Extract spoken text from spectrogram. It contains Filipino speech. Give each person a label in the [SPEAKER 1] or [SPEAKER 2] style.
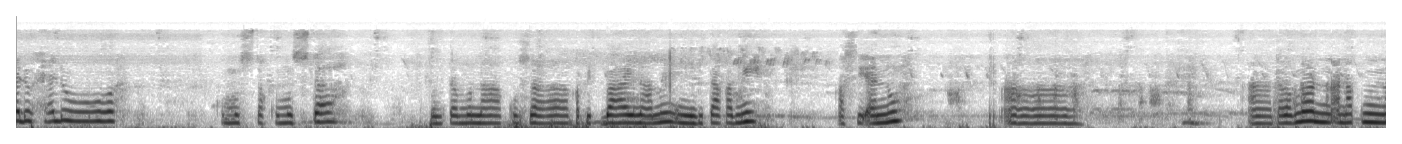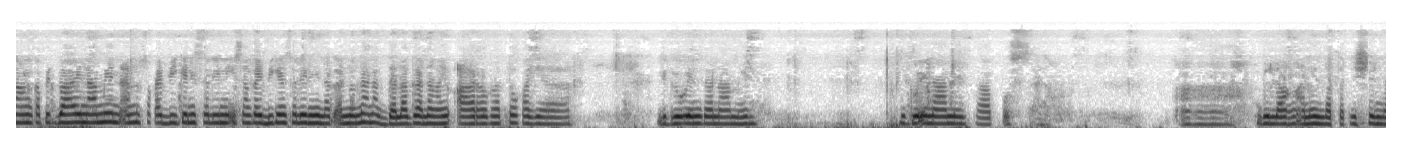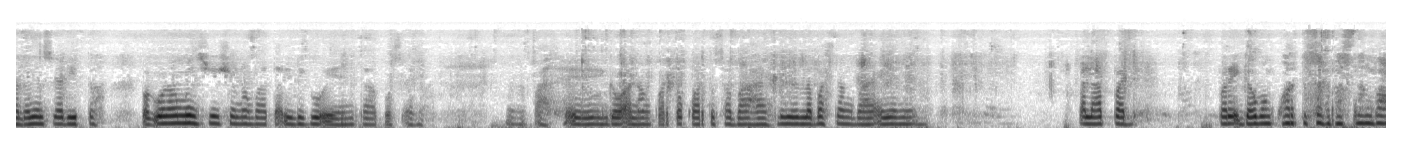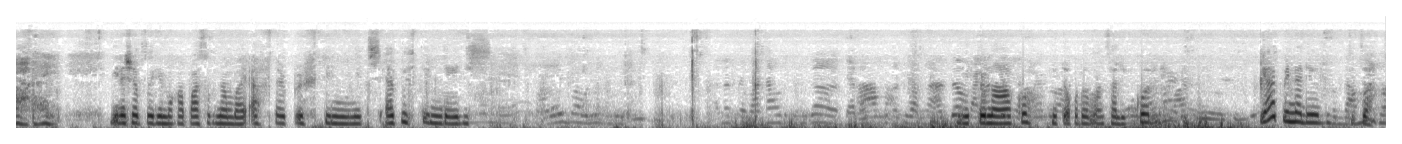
[SPEAKER 1] hello, hello. Kumusta, kumusta? Punta muna ako sa kapitbahay namin. Inibita kami. Kasi ano, ah, uh, uh, tawag nun, anak ng kapitbahay namin, ano sa kaibigan ni Salini, isang kaibigan ni Salini, nag-ano na, nagdalaga na ngayong araw na to, kaya liguin to namin. Liguin namin, tapos, ano, ah, uh, bilang ano yung tradisyon na ganyan sila dito pag unang menstruation ng bata, iliguin, Tapos, ano, uh, eh, gawa ng kwarto-kwarto sa bahay. Lilalabas ng bahay. Ayan, yan. Kalapad. Para igawang kwarto sa labas ng bahay. Hindi na siya pwede makapasok ng bahay after 15 minutes, eh, 15 days. Dito na ako. Dito ako dumaan sa likod. yeah, pinadilid diba?
[SPEAKER 2] ko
